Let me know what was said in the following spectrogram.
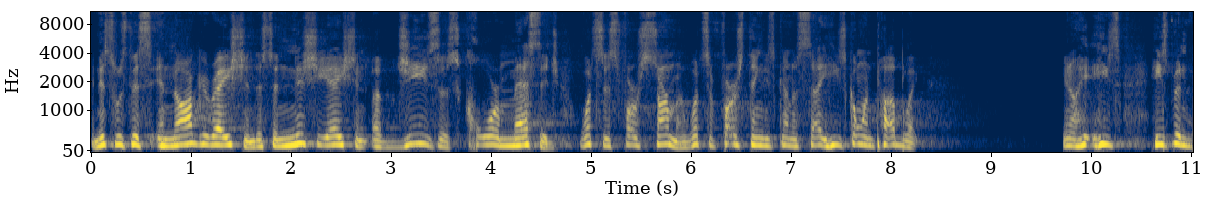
And this was this inauguration, this initiation of Jesus' core message. What's his first sermon? What's the first thing he's going to say? He's going public. You know, he, he's, he's been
